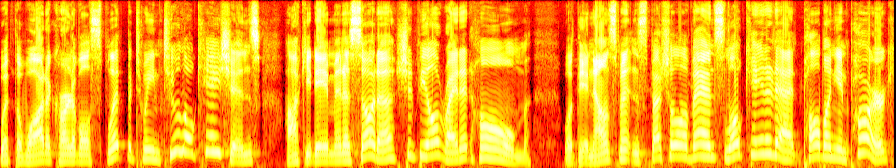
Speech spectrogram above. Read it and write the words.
With the Water Carnival split between two locations, Hockey Day Minnesota should feel right at home. With the announcement and special events located at Paul Bunyan Park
